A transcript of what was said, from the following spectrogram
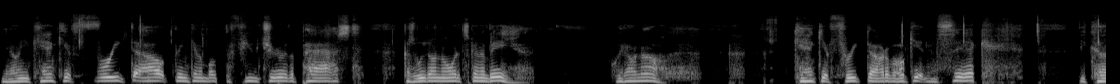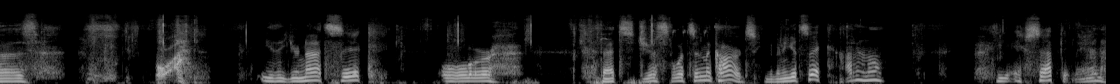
You know, you can't get freaked out thinking about the future or the past because we don't know what it's to be. We don't know. Can't get freaked out about getting sick because either you're not sick or that's just what's in the cards. You're to get sick. I don't know. You accept it, man.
